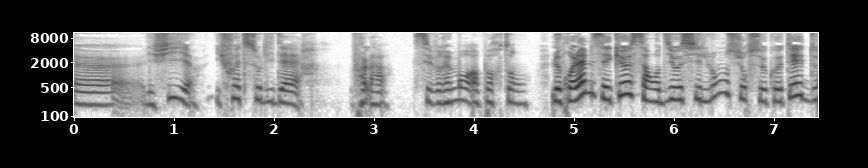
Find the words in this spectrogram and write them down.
Euh, les filles, il faut être solidaire. Voilà, c'est vraiment important. Le problème, c'est que ça en dit aussi long sur ce côté de,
